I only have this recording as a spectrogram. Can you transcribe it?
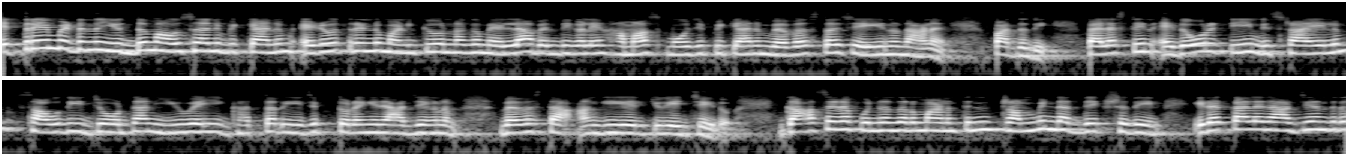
എത്രയും പെട്ടെന്ന് യുദ്ധം അവസാനിപ്പിക്കാനും എഴുപത്തിരണ്ട് മണിക്കൂറിനകം എല്ലാ ബന്ദികളെയും ഹമാസ് മോചിപ്പിക്കാനും വ്യവസ്ഥ ചെയ്യുന്നതാണ് പദ്ധതി. പലസ്തീൻ അതോറിറ്റിയും ഇസ്രായേലും Saudi Jordan U A E Qatar Egypt തുടങ്ങിയ രാജ്യങ്ങളും വ്യവസ്ഥ അംഗീകരിക്കുകയും ചെയ്തു. ഗാസയുടെ പുനർനിർമ്മാണത്തിന് ട്രംപിന്റെ അധ്യക്ഷതയിൽ ഇടക്കാല രാജ്യാന്തര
